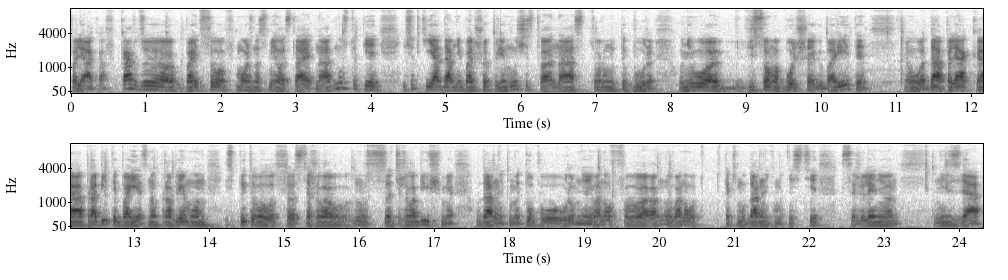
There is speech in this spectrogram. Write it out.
поляков. Кардио бойцов можно смело ставить на одну ступень, и все-таки я дам небольшое преимущество на сторону Тебура. У него весомо большие габариты, вот, да, поляк а, пробитый боец, но проблему он испытывал с, тяжело, ну, с тяжелобьющими ударниками топового уровня. Иванов, а, ну, Иванова таким ударником отнести, к сожалению, нельзя.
